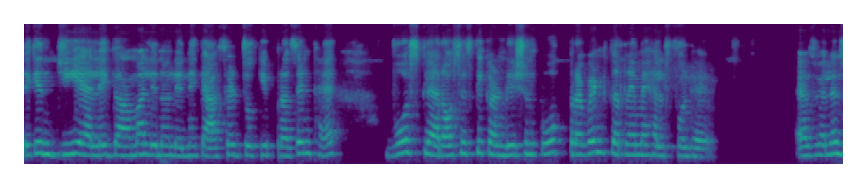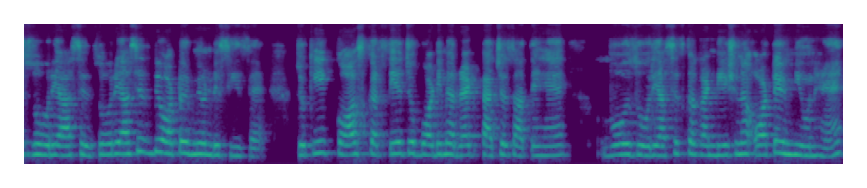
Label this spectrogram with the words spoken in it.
लेकिन G L A gamma linolenic acid जो कि प्रेजेंट है, वो स्क्लेरोसिस की कंडीशन को प्रिवेंट करने में हेल्पफुल है as well as psoriasis psoriasis भी ऑटो इम्यून डिसीज है, जो कि कॉज करती है, जो बॉडी में रेड पैचेस आते हैं, वो जोरियासिस का कंडीशन है ऑटो इम्यून है।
